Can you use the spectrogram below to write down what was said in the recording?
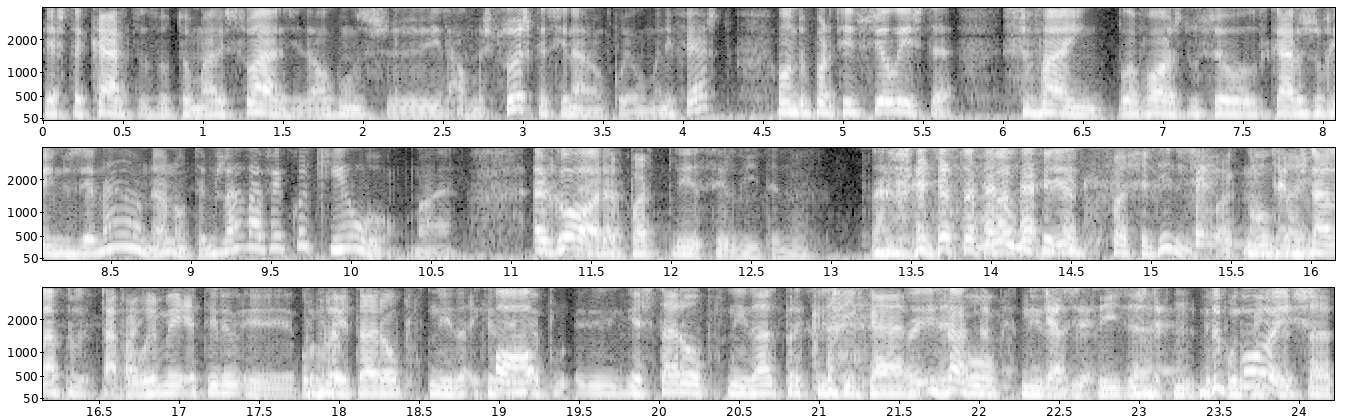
Esta carta do Dr. Mário Soares e de, alguns, eh, e de algumas pessoas que assinaram com ele o manifesto, onde o Partido Socialista se vem pela voz do seu de Carlos Jorrinho dizer não, não, não temos nada a ver com aquilo, não é? Essa Agora, parte podia ser dita, não é? essa Não, no sentido que faz sentido. Sim, facto, não, temos tem. nada a. Tá O problema é ter, eh, aproveitar a oportunidade, quer dizer, Oh. apro- eh, gastar a oportunidade para criticar a oportunidade. Dizer, já, é, ponto de Depois, vista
